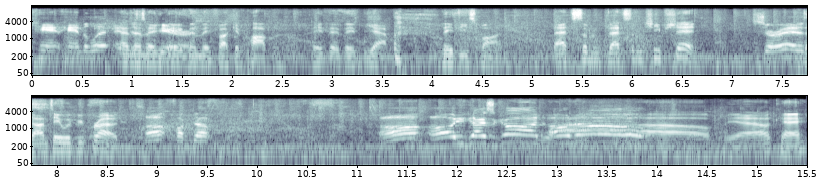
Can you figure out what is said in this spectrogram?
can't handle it and, and then they, they then they fucking pop. They they, they yeah. they despawn. That's some that's some cheap shit. sure is. Dante would be proud. Oh, fucked up. Oh, oh, you guys are gone. Oh no. Oh, yeah. Okay.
